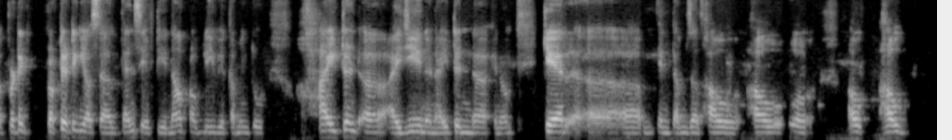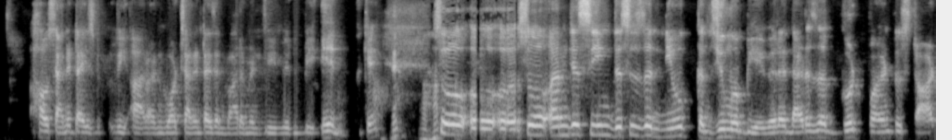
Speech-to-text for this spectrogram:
uh, protect protecting yourself then safety now probably we're coming to heightened uh, hygiene and heightened uh, you know care uh, um, in terms of how how uh, how how how sanitized we are and what sanitized environment we will be in okay Uh-huh. so, uh, so I'm just seeing this is a new consumer behavior, and that is a good point to start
